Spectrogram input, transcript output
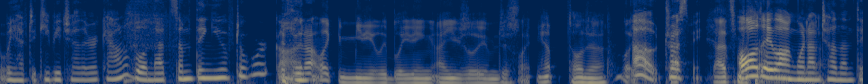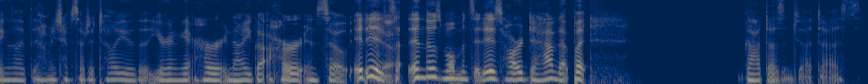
we have to keep each other accountable, and that's something you have to work on. If they're not like immediately bleeding, I usually am just like, "Yep, told you." Like, oh, trust me. That's my all day problem. long when I'm telling them things like, how many times I have to tell you that you're going to get hurt and now you got hurt? And so it is. Yeah. In those moments, it is hard to have that. But God doesn't do that to us.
